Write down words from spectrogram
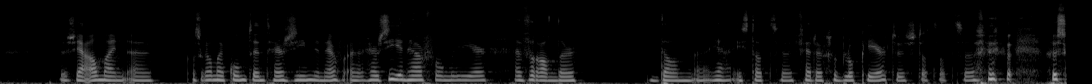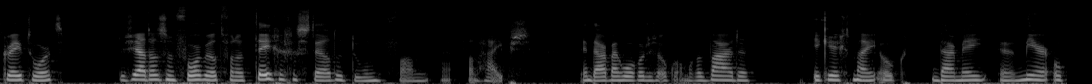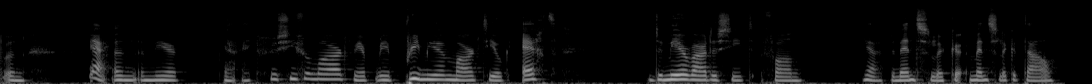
Dus ja, al mijn, uh, als ik al mijn content herzien en her, uh, herzie en herformuleer en verander, dan uh, ja, is dat verder geblokkeerd. Dus dat dat gescraped wordt. Dus ja, dat is een voorbeeld van het tegengestelde doen van, van hypes. En daarbij horen dus ook andere waarden. Ik richt mij ook daarmee meer op een ja, een, een meer ja, exclusieve markt, meer, meer premium markt, die ook echt de meerwaarde ziet van ja, de menselijke, menselijke taal.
